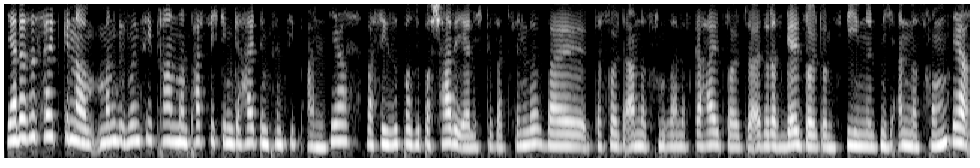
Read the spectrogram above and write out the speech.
ja, das ist halt genau, man gewöhnt sich dran, man passt sich dem Gehalt im Prinzip an. Ja. Was ich super, super schade, ehrlich gesagt, finde, weil das sollte andersrum sein. Das Gehalt sollte, also das Geld sollte uns dienen und nicht andersrum. Ja.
